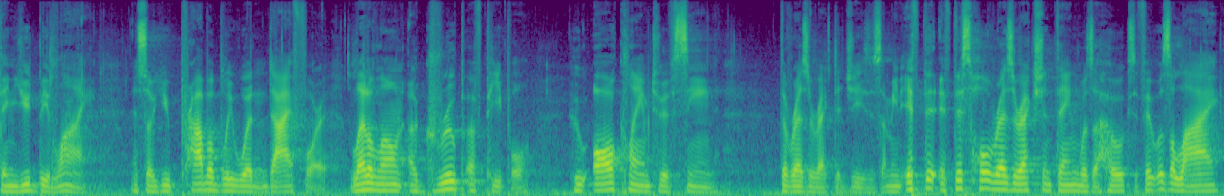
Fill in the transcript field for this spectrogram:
then you'd be lying. And so you probably wouldn't die for it, let alone a group of people who all claim to have seen the resurrected Jesus. I mean, if, the, if this whole resurrection thing was a hoax, if it was a lie,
